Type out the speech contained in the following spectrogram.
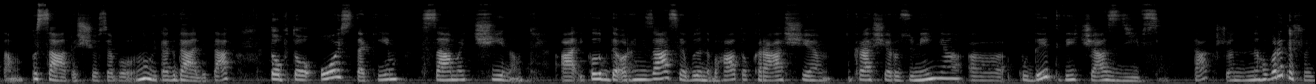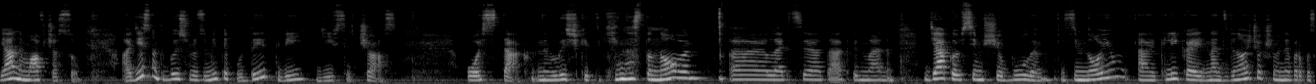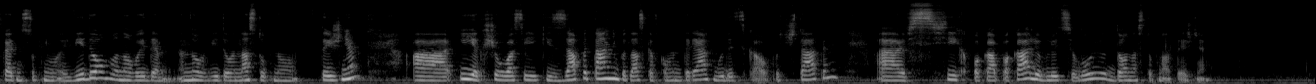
там писати щось, або ну і так далі. Так, тобто, ось таким саме чином. А і коли буде організація, буде набагато краще, краще розуміння, е, куди твій час дівся. Так, що не говорити, що я не мав часу, а дійсно ти будеш розуміти, куди твій дівся час. Ось так, невеличкі такі настанови, е, лекція так від мене. Дякую всім, що були зі мною. Е, Клікай на дзвіночок, щоб не пропускати наступні мої відео. Воно вийде нове відео наступного тижня. І якщо у вас є якісь запитання, будь ласка, в коментарях буде цікаво почитати. Е, Всіх пока-пока. Люблю, цілую. До наступного тижня.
